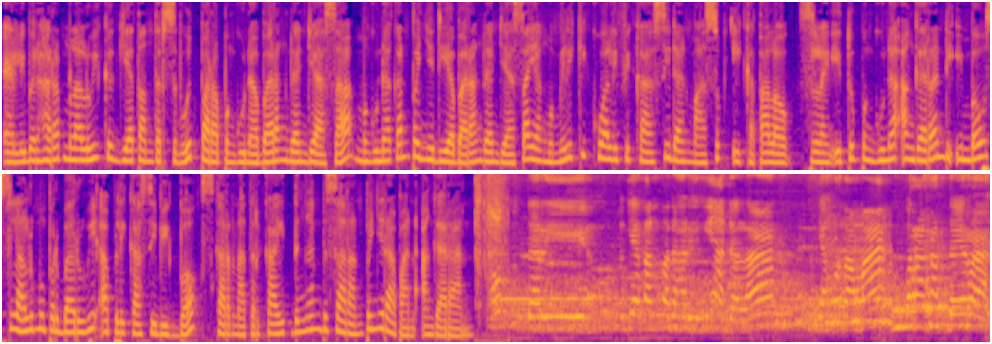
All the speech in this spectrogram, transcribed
Eli berharap melalui kegiatan tersebut para pengguna barang dan jasa menggunakan penyedia barang dan jasa yang memiliki kualifikasi dan masuk e-katalog. Selain itu, pengguna anggaran diimbau selalu memperbarui aplikasi Big Box karena terkait dengan besaran penyerapan anggaran. Dari kegiatan pada hari ini adalah yang pertama, perangkat daerah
